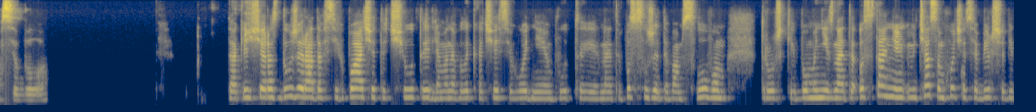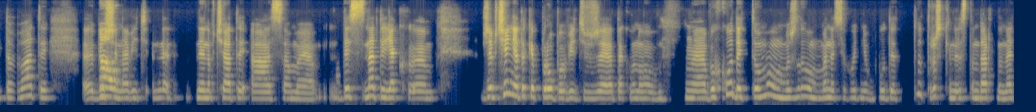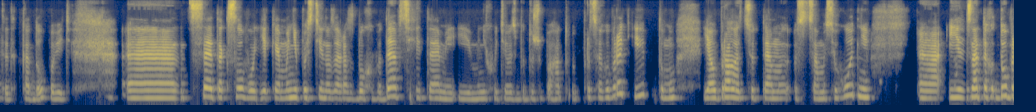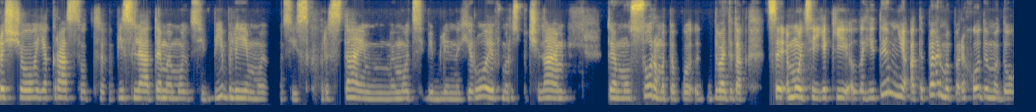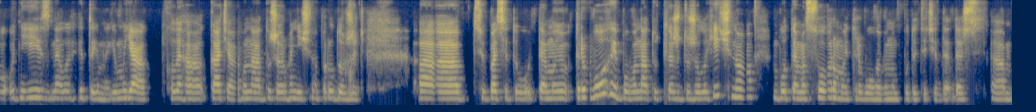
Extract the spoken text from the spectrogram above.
все було. Так, і ще раз дуже рада всіх бачити, чути. Для мене велика честь сьогодні бути, знаєте, послужити вам словом трошки, бо мені, знаєте, останнім часом хочеться більше віддавати, е, більше навіть не, не навчати, а саме десь, знаєте, як е, вже вчення таке проповідь, вже так воно е, виходить. Тому, можливо, в мене сьогодні буде ну, трошки нестандартна, знаєте, така доповідь. Е, Це так слово, яке мені постійно зараз Бог веде в цій темі, і мені хотілося б дуже багато про це говорити, і тому я обрала цю тему саме сьогодні. Е, І знаєте, добре, що якраз от після теми емоцій в Біблії, емоцій з Христа, ем- емоцій біблійних героїв, ми розпочинаємо тему сорому. Тобто, давайте так, це емоції, які легітимні, а тепер ми переходимо до однієї з нелегітимних. І моя колега Катя, вона дуже органічно продовжить цю бесіду темою тривоги, бо вона тут теж дуже логічна, бо тема сорому і тривоги воно буде десь е,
